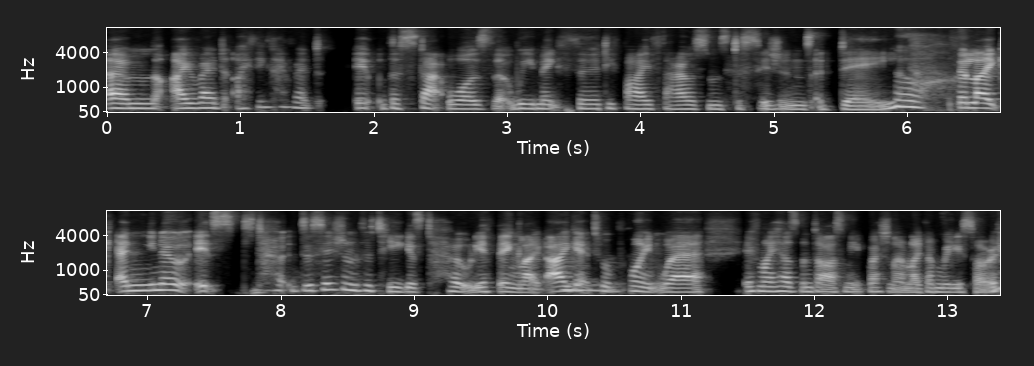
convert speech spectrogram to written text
um I read I think I read it, the stat was that we make 35,000 decisions a day. Oh. So like, and you know, it's t- decision fatigue is totally a thing. Like I get to a mm. point where if my husband asks me a question, I'm like, I'm really sorry.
